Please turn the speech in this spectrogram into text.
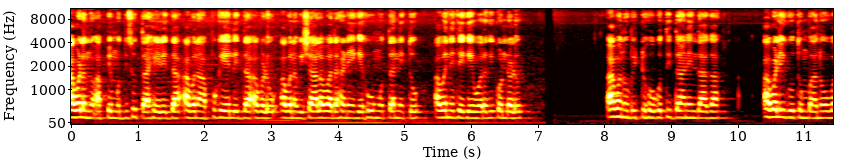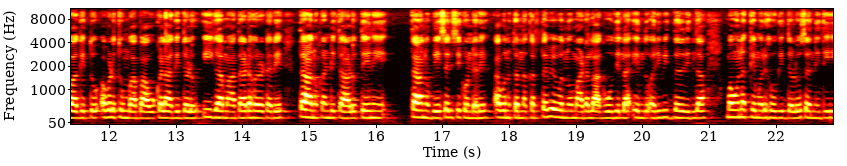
ಅವಳನ್ನು ಅಪ್ಪೆ ಮುದ್ದಿಸುತ್ತಾ ಹೇಳಿದ್ದ. ಅವನ ಅಪ್ಪುಗೆಯಲ್ಲಿದ್ದ ಅವಳು ಅವನ ವಿಶಾಲವಾದ ಹಣೆಗೆ ಹೂ ಮುತ್ತನ್ನಿತ್ತು. ಅವನಿದೆಗೆ ಒರಗಿಕೊಂಡಳು. ಅವನು ಬಿಟ್ಟು ಹೋಗುತ್ತಿದ್ದಾನೆಂದಾಗ ಅವಳಿಗೂ ತುಂಬ ನೋವಾಗಿತ್ತು. ಅವಳು ತುಂಬ ಭಾವುಕಳಾಗಿದ್ದಳು ಈಗ ಮಾತಾಡ ಹೊರಟರೆ. ತಾನು ಖಂಡಿತ ಅಳುತ್ತೇನೆ ತಾನು ಬೇಸರಿಸಿಕೊಂಡರೆ ಅವನು ತನ್ನ ಕರ್ತವ್ಯವನ್ನು ಮಾಡಲಾಗುವುದಿಲ್ಲ ಎಂದು ಅರಿವಿದ್ದರಿಂದ ಮೌನಕ್ಕೆ ಮೊರೆ ಹೋಗಿದ್ದಳು ಸನ್ನಿಧಿ.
